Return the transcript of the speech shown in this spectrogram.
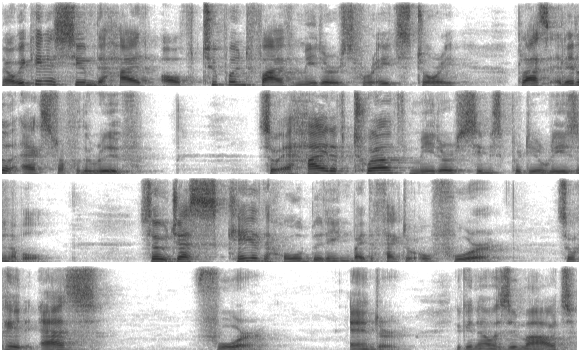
Now, we can assume the height of 2.5 meters for each story, plus a little extra for the roof. So a height of 12 meters seems pretty reasonable. So just scale the whole building by the factor of 4 so hit S4, enter. You can now zoom out.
